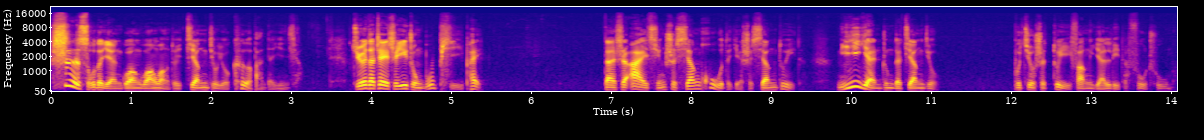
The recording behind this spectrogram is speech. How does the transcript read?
世俗的眼光往往对将就有刻板的印象，觉得这是一种不匹配。但是，爱情是相互的，也是相对的。你眼中的将就，不就是对方眼里的付出吗？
